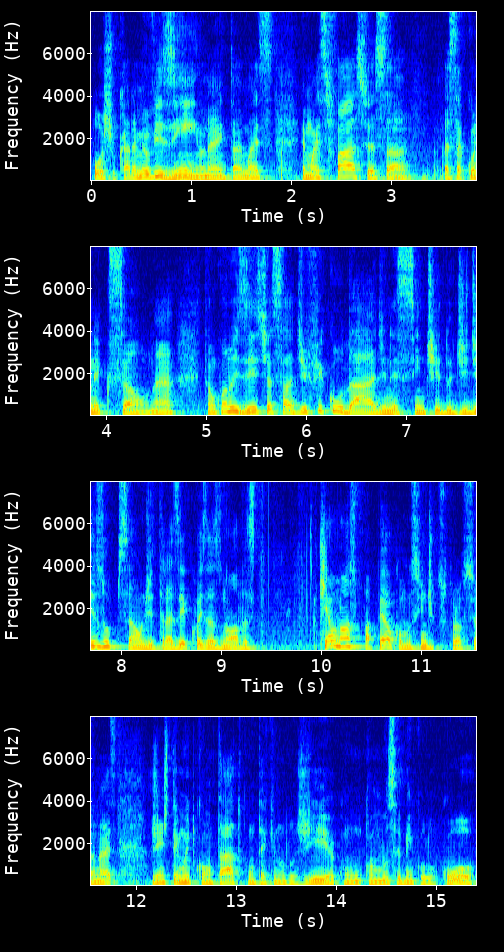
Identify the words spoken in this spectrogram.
Poxa, o cara é meu vizinho, né? Então é mais, é mais fácil essa, essa conexão, né? Então, quando existe essa dificuldade nesse sentido de disrupção, de trazer coisas novas que é o nosso papel como síndicos profissionais. A gente tem muito contato com tecnologia, com, como você bem colocou,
